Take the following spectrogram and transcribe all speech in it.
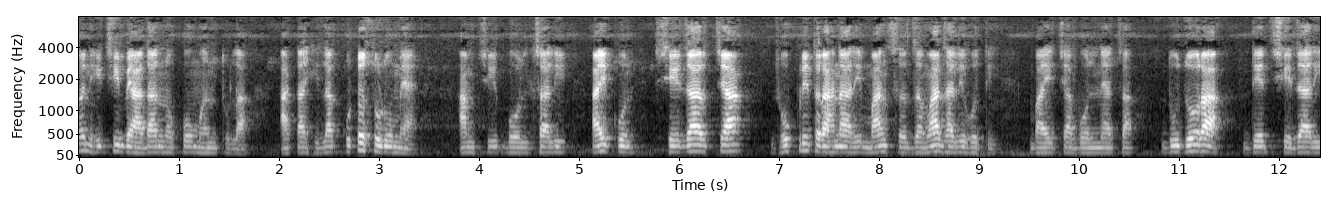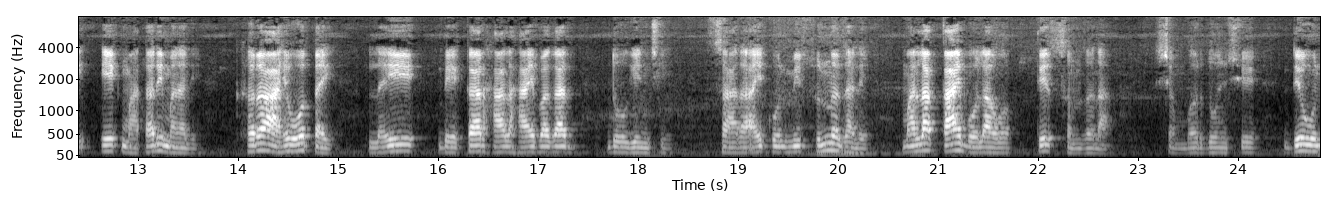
पण हिची ब्यादा नको म्हण तुला. आता हिला कुठं सोडू म्या? आमची बोलचाली ऐकून शेजारच्या झोपडीत राहणारी माणसं जमा झाली होती. बाईच्या बोलण्याचा दुजोरा देत शेजारी एक म्हातारी म्हणाली खरं आहे होत आहे. लई बेकार हाल हाय बघा दोघींची. सारं ऐकून मी सुन्न झाले. मला काय बोलावं तेच समजना. शंभर दोनशे देऊन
